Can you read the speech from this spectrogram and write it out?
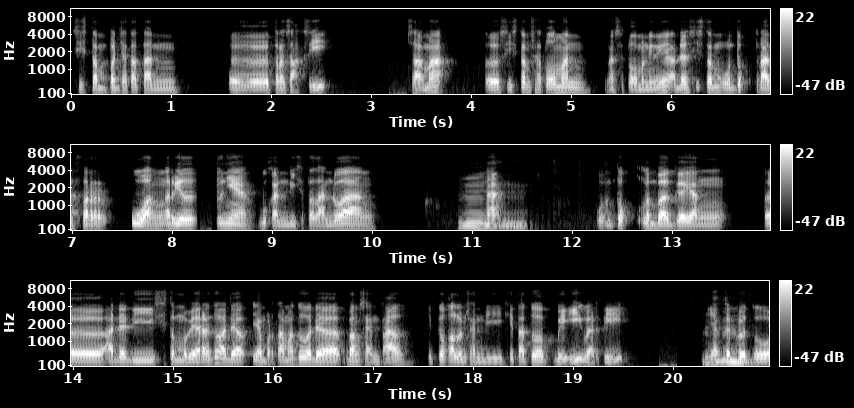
sistem pencatatan uh, transaksi sama uh, sistem settlement. Nah, settlement ini adalah sistem untuk transfer uang realnya, bukan di catatan doang. Nah, hmm. untuk lembaga yang uh, ada di sistem pembayaran itu ada yang pertama tuh ada bank sentral. Itu kalau misalnya di kita tuh BI berarti. Yang hmm. kedua tuh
